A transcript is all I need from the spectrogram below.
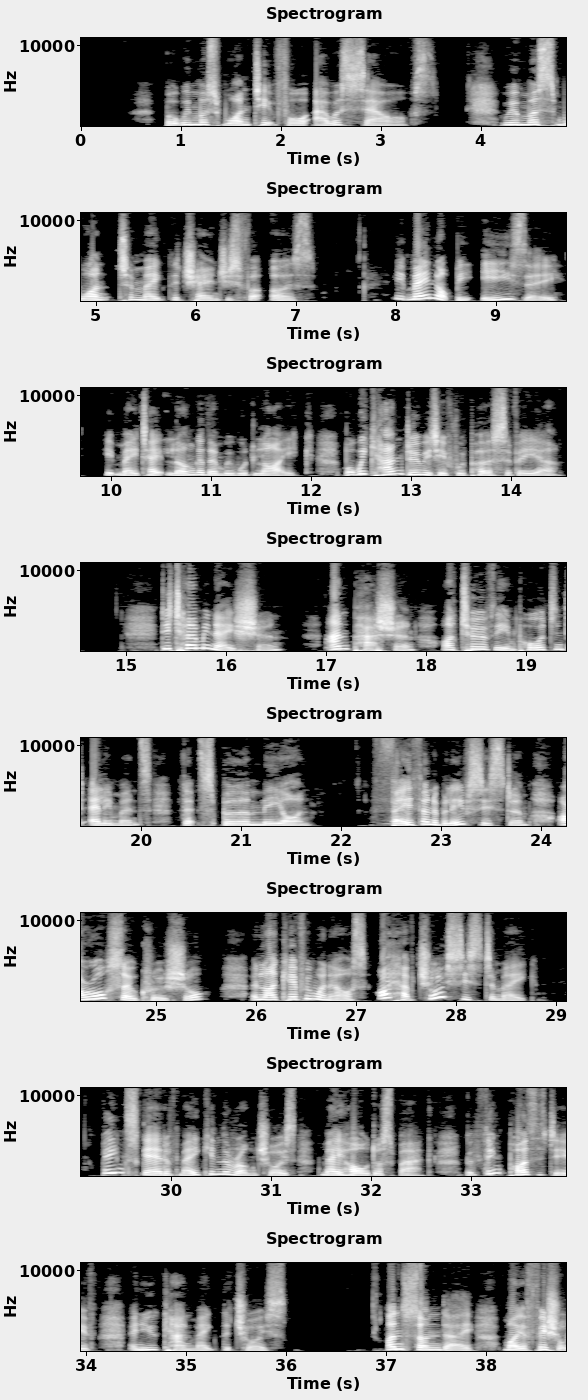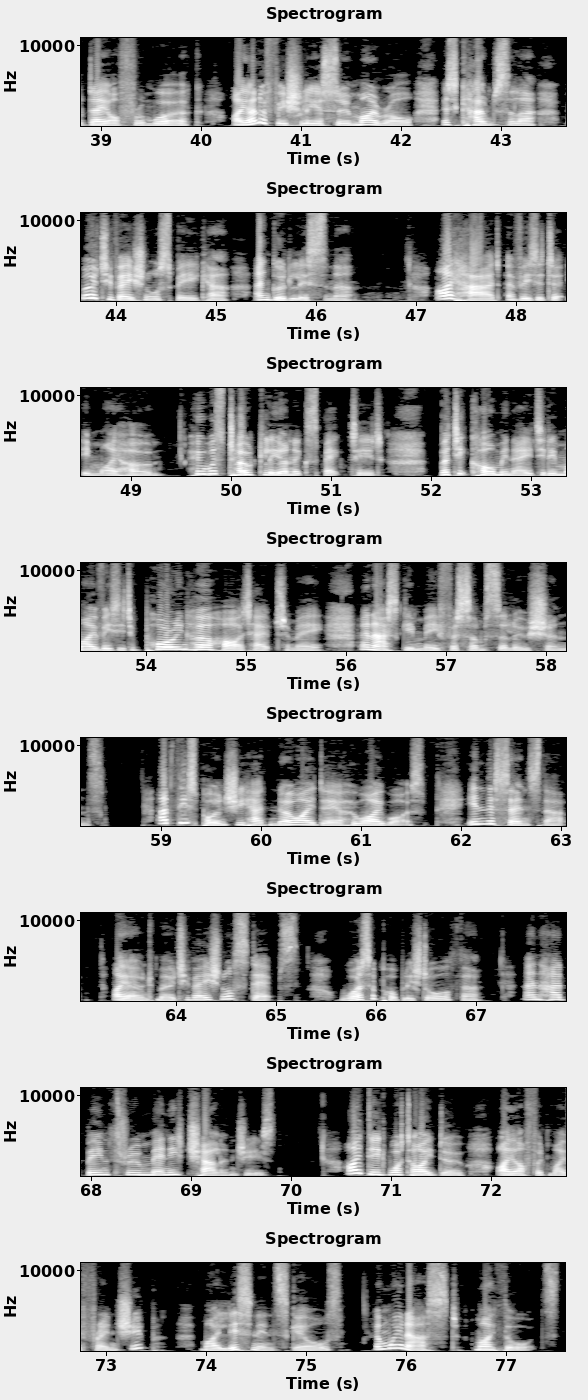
but we must want it for ourselves. We must want to make the changes for us. It may not be easy, it may take longer than we would like, but we can do it if we persevere. Determination and passion are two of the important elements that spur me on. Faith and a belief system are also crucial, and like everyone else, I have choices to make. Being scared of making the wrong choice may hold us back, but think positive and you can make the choice. On Sunday, my official day off from work, I unofficially assumed my role as counselor, motivational speaker, and good listener. I had a visitor in my home who was totally unexpected, but it culminated in my visitor pouring her heart out to me and asking me for some solutions. At this point, she had no idea who I was, in the sense that I owned Motivational Steps, was a published author, and had been through many challenges. I did what I do. I offered my friendship, my listening skills, and when asked, my thoughts.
